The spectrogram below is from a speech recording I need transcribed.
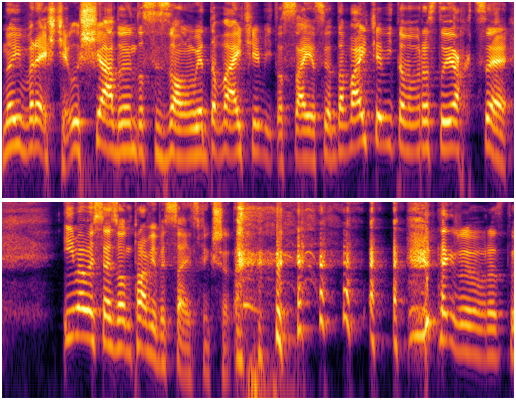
No i wreszcie usiadłem do sezonu, mówię, dawajcie mi to science, dawajcie mi to po prostu, ja chcę. I mamy sezon prawie bez science fiction. Także po prostu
